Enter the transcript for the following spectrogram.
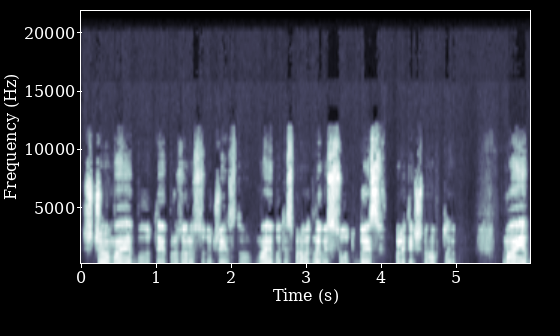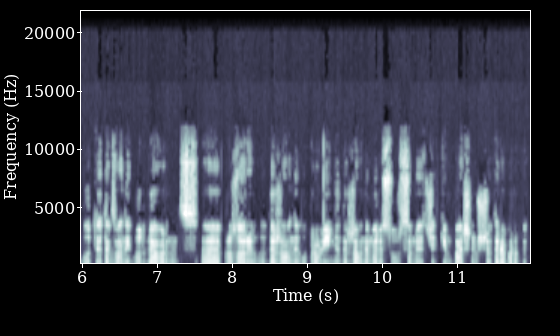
Що має бути прозоре судочинство, має бути справедливий суд без політичного впливу. Має бути так званий good governance, е, прозоре державне управління державними ресурсами з чітким баченням, що треба робити.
